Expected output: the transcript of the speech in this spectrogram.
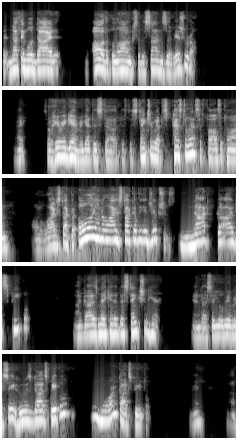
that nothing will die, all that belongs to the sons of Israel. So here again, we got this, uh, this distinction. We got this pestilence that falls upon all the livestock, but only on the livestock of the Egyptians, not God's people. Uh, God is making a distinction here. And uh, so you'll be able to see who is God's people and who aren't God's people. Right? Um,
